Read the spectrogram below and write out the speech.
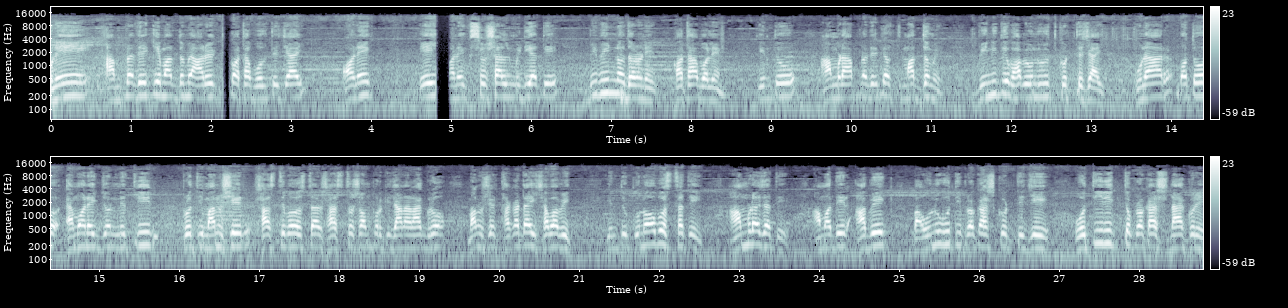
উনি আপনাদেরকে মাধ্যমে আরও একটি কথা বলতে চাই। অনেক, এই অনেক সোশ্যাল মিডিয়াতে বিভিন্ন ধরনের কথা বলেন। কিন্তু আমরা আপনাদের মাধ্যমে বিনীতভাবে অনুরোধ করতে চাই, উনার মতো এমন একজন নেত্রীর প্রতি মানুষের স্বাস্থ্য ব্যবস্থার স্বাস্থ্য সম্পর্কে জানার আগ্রহ মানুষের থাকাটাই স্বাভাবিক। কিন্তু কোনো অবস্থাতেই আমরা যাতে আমাদের আবেগ বা অনুভূতি প্রকাশ করতে যে অতিরিক্ত প্রকাশ না করে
